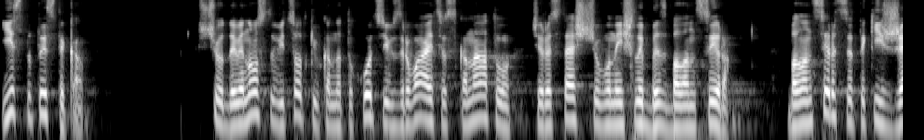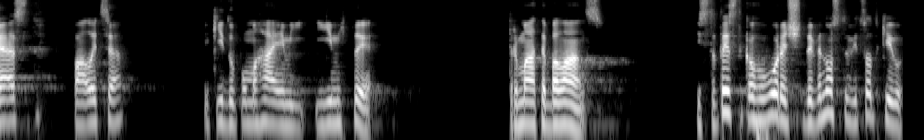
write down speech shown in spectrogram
Є статистика, що 90% канатоходців зриваються з канату через те, що вони йшли без балансира. Балансир це такий жест, палиця, який допомагає їм- йти, тримати баланс. І статистика говорить, що 90%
